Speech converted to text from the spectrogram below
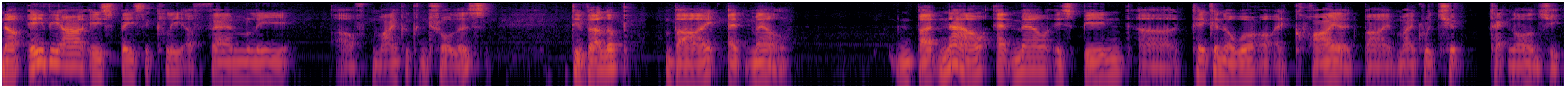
Now, AVR is basically a family of microcontrollers developed by Atmel. But now Atmel is being uh, taken over or acquired by Microchip Technology.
